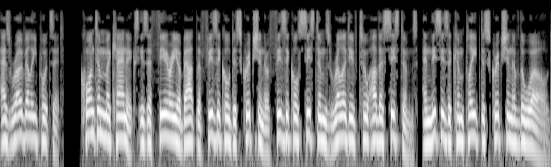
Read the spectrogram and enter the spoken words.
As Rovelli puts it, Quantum mechanics is a theory about the physical description of physical systems relative to other systems, and this is a complete description of the world.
